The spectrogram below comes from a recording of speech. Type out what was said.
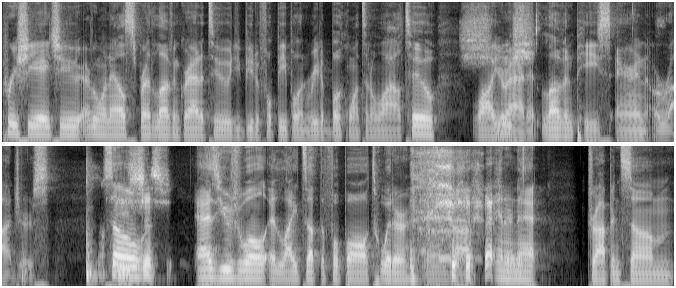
Appreciate you. Everyone else, spread love and gratitude, you beautiful people, and read a book once in a while too while you're at it. Love and peace, Aaron Rodgers. So just as usual, it lights up the football Twitter and uh, internet, dropping some,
